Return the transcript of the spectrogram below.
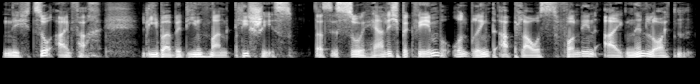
nicht so einfach. Lieber bedient man Klischees. Das ist so herrlich bequem und bringt Applaus von den eigenen Leuten.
